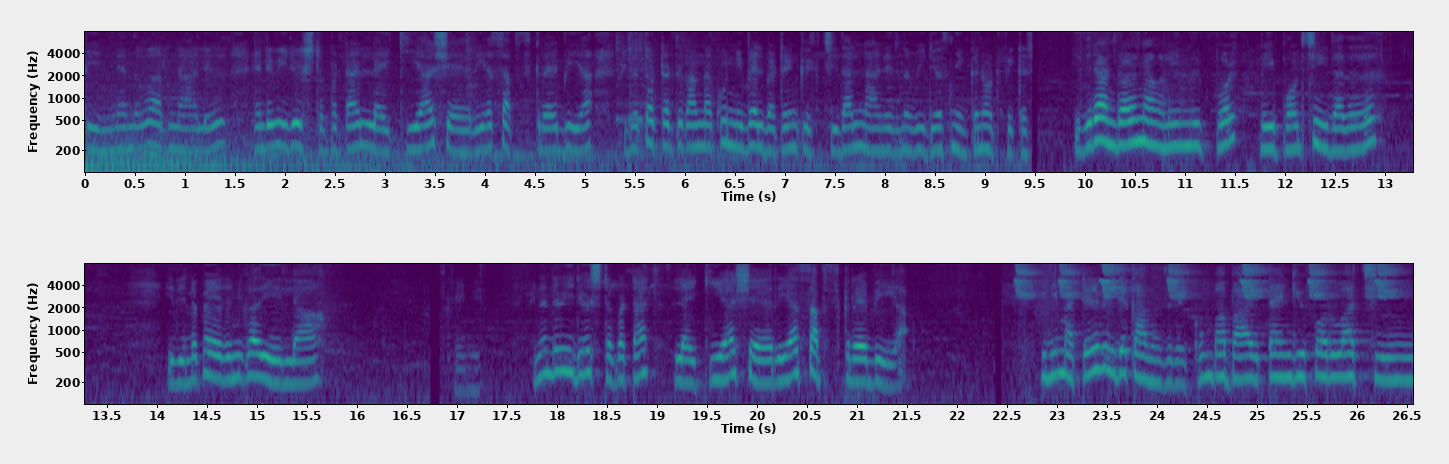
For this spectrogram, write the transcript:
പിന്നെന്ന് പറഞ്ഞാൽ എന്റെ വീഡിയോ ഇഷ്ടപ്പെട്ടാൽ ലൈക്ക് ചെയ്യുക ഷെയർ ചെയ്യുക സബ്സ്ക്രൈബ് ചെയ്യുക. പിന്നെ തൊട്ടടുത്ത് കാണുന്ന കുഞ്ഞി ബെൽ ബട്ടൺ ക്ലിക്ക് ചെയ്താൽ ഞാനിരുന്ന വീഡിയോസ് നിങ്ങൾക്ക് നോട്ടിഫിക്കേഷൻ ഇത് രണ്ടാളും ഞങ്ങൾ ഇന്ന് ഇപ്പോൾ റിപ്പോർട്ട് ചെയ്തത്. ഇതിന്റെ പേരെനിക്ക് അറിയില്ല പിന്നെ എന്റെ വീഡിയോ ഇഷ്ടപ്പെട്ടാൽ ലൈക്ക് ചെയ്യുക ഷെയർ ചെയ്യുക സബ്സ്ക്രൈബ് ചെയ്യുക. ഇനി മറ്റൊരു വീഡിയോ കാണുന്നതിലേക്കും bye bye thank you for watching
